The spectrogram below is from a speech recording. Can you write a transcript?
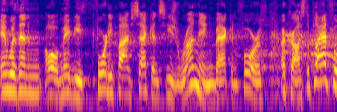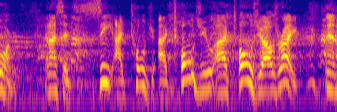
and within, oh, maybe 45 seconds, he's running back and forth across the platform. And I said, see, I told you, I told you, I told you I was right. And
